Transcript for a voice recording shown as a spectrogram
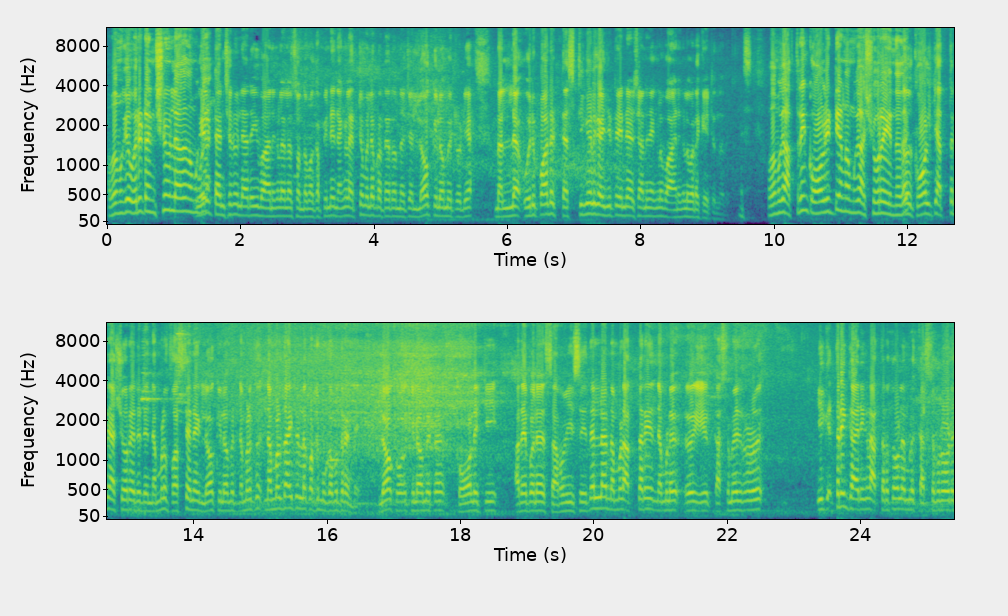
അപ്പൊ നമുക്ക് ഒരു ടെൻഷനും ഇല്ലാതെ നമുക്ക് ഒരു ടെൻഷനും ഇല്ലാതെ ഈ വാഹനങ്ങളെല്ലാം സ്വന്തമാക്കാം. പിന്നെ ഞങ്ങൾ ഏറ്റവും വലിയ പ്രത്യേകത എന്ന് വെച്ചാൽ ലോ കിലോമീറ്റർ ഓടിയ നല്ല ഒരുപാട് ടെസ്റ്റിങ്ങുകൾ കഴിഞ്ഞിട്ടതിന്റെ ശേഷമാണ് ഞങ്ങൾ വാഹനങ്ങൾ ഇവിടെ കയറ്റുന്നത്. അപ്പൊ നമുക്ക് അത്രയും ക്വാളിറ്റിയാണ് നമുക്ക് അഷ്യൂർ ചെയ്യുന്നത്. ക്വാളിറ്റി അത്ര അഷ്യൂർ ചെയ്തിട്ട് നമ്മൾ ഫസ്റ്റ് തന്നെ ലോ കിലോമീറ്റർ നമ്മൾക്ക് നമ്മളതായിട്ടുള്ള കുറച്ച് മുഖമുദ്ര ഉണ്ട് ലോ കിലോമീറ്റർ ക്വാളിറ്റി അതേപോലെ സർവീസ് ഇതെല്ലാം നമ്മൾ അത്രയും നമ്മൾ ഈ കസ്റ്റമേഴ്സിനോട് ഈ ഇത്രയും കാര്യങ്ങൾ അത്രത്തോളം നമ്മൾ കസ്റ്റമറോട്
